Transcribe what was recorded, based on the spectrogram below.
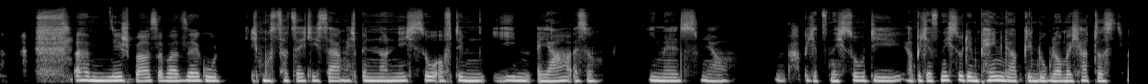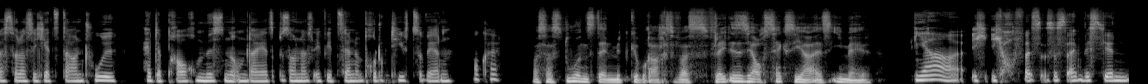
ähm, nee, Spaß, aber sehr gut. Ich muss tatsächlich sagen, ich bin noch nicht so auf dem E, ja, also E-Mails, ja, habe ich jetzt nicht so die, habe ich jetzt nicht so den Pain gehabt, den du, glaube ich, hattest, weißt du, dass ich jetzt da ein Tool hätte brauchen müssen, um da jetzt besonders effizient und produktiv zu werden. Okay. Was hast du uns denn mitgebracht? Was, vielleicht ist es ja auch sexier als E-Mail. Ja, ich, ich hoffe, es ist ein bisschen,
